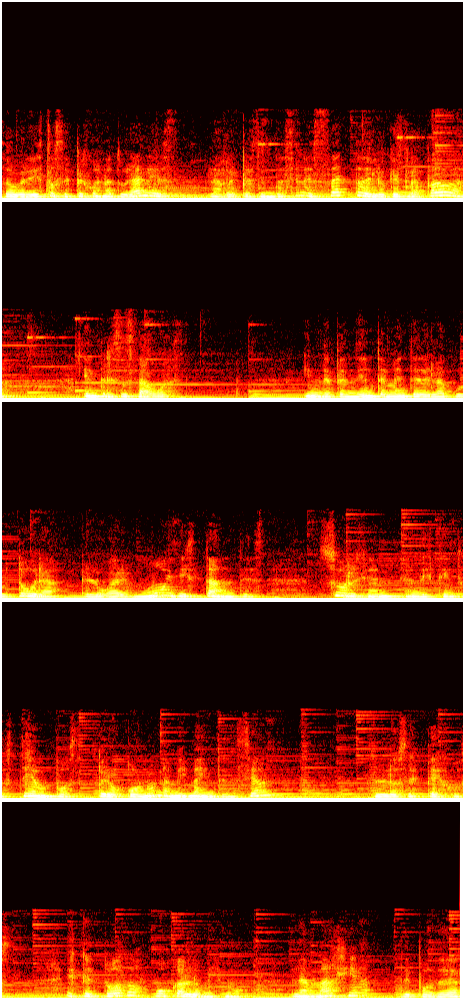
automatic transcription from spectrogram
sobre estos espejos naturales la representación exacta de lo que atrapaba entre sus aguas. Independientemente de la cultura, en lugares muy distantes, surgen en distintos tiempos, pero con una misma intención, los espejos. Es que todos buscan lo mismo, la magia de poder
